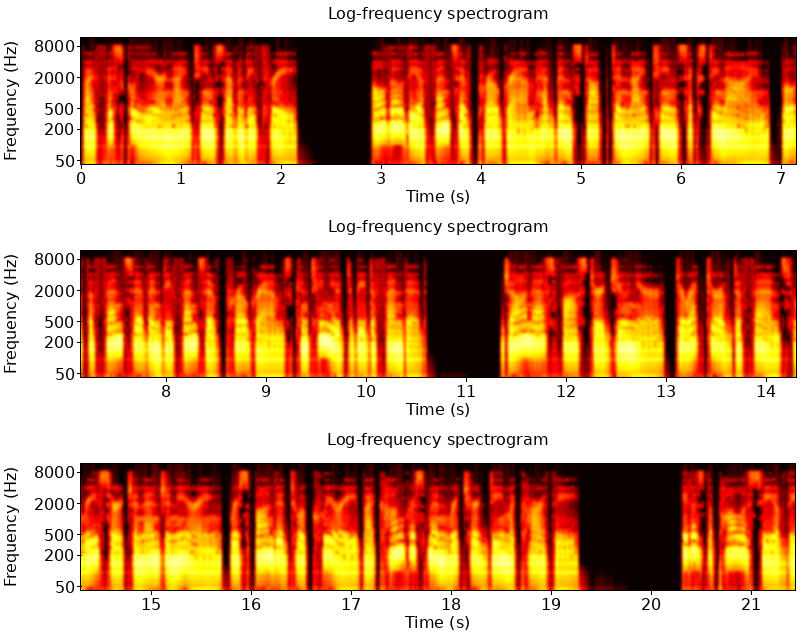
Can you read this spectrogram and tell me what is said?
by fiscal year 1973. Although the offensive program had been stopped in 1969, both offensive and defensive programs continued to be defended. John S. Foster, Jr., Director of Defense Research and Engineering, responded to a query by Congressman Richard D. McCarthy, it is the policy of the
